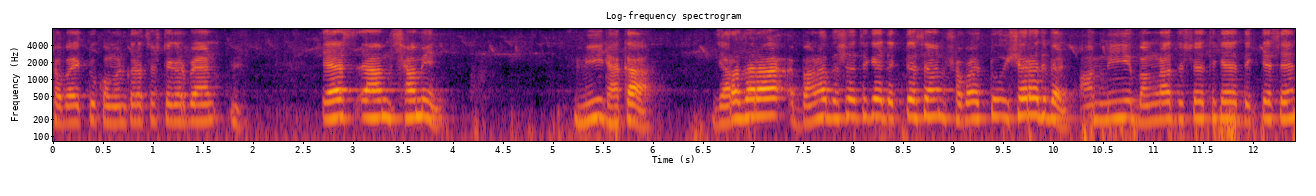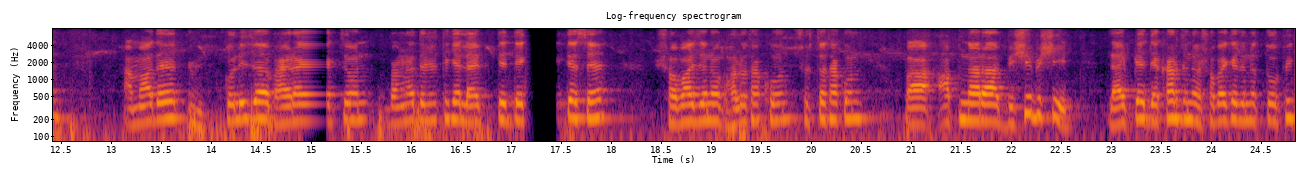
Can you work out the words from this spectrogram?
সবাই একটু কমেন্ট করার চেষ্টা করবেন। এস এম শামিন মি ঢাকা। যারা যারা বাংলাদেশে থেকে দেখতেছেন, সবাই একটু ইশারা দিবেন। আমি বাংলাদেশে থেকে দেখতেছেন আমাদের কলিজা ভাইরা একজন বাংলাদেশ থেকে লাইভটি দেখতেছে। সবাই যেন ভালো থাকুন, সুস্থ থাকুন বা আপনারা বেশি বেশি লাইভটা দেখার জন্য সবাইকে যেন তৌফিক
